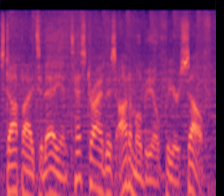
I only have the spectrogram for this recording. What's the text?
Stop by today and test drive this automobile for yourself.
